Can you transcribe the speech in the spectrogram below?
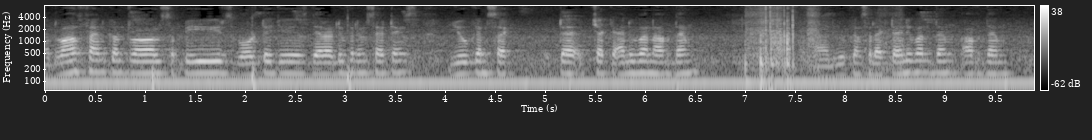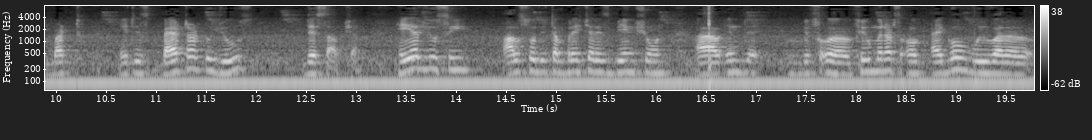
advanced fan control speeds voltages. There are different settings. You can check any one of them. And you can select any one them of them but it is better to use this option. Here you see also the temperature is being shown. Uh, in the before, uh, few minutes ago we were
